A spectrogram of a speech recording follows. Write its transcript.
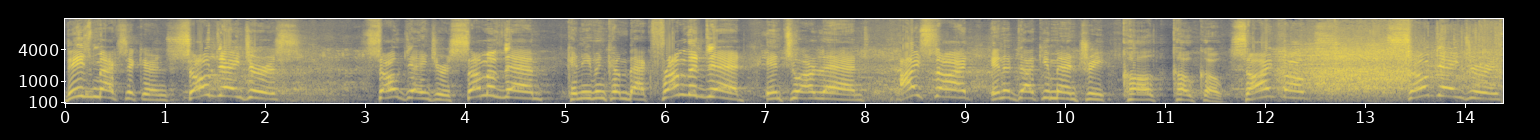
these Mexicans, so dangerous, so dangerous. Some of them can even come back from the dead into our land. I saw it in a documentary called Coco. It, folks. So dangerous.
